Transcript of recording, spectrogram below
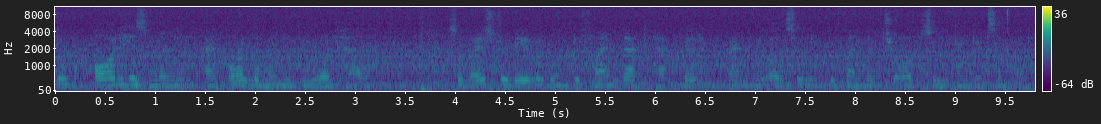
took all his money and all the money we all had so guys today? We're going to find that hacker and we also need to find a job so we can get some money.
